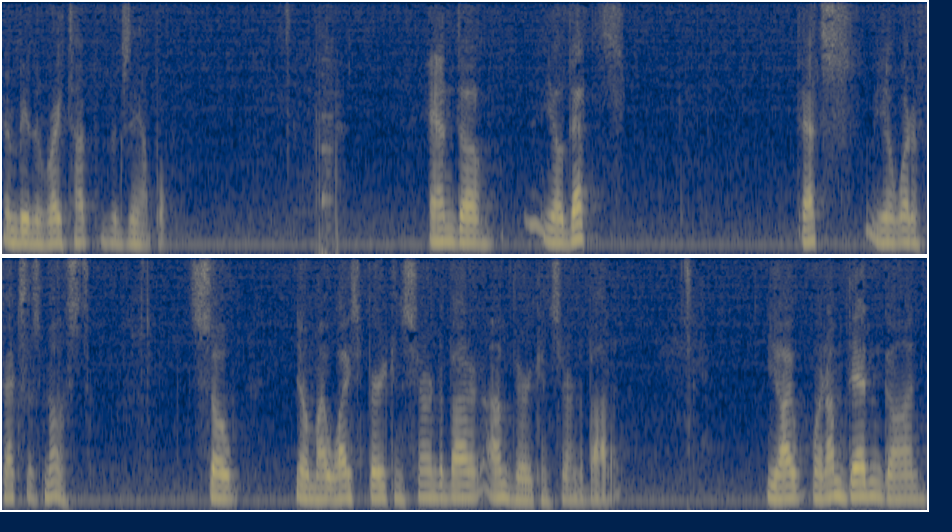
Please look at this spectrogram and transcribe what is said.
and being the right type of example. And uh, you know that's that's you know what affects us most. So, you know, my wife's very concerned about it. I'm very concerned about it. you know, I, when I'm dead and gone,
